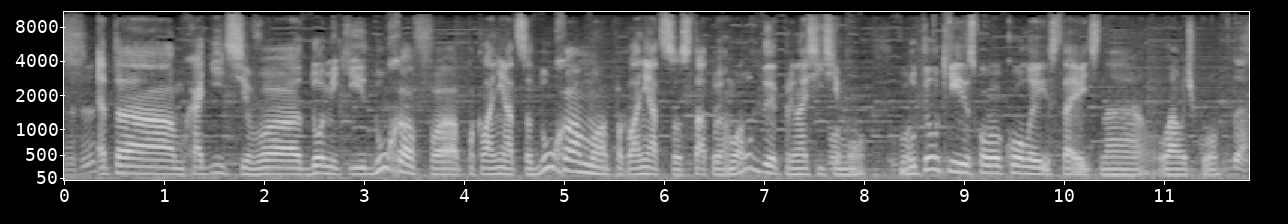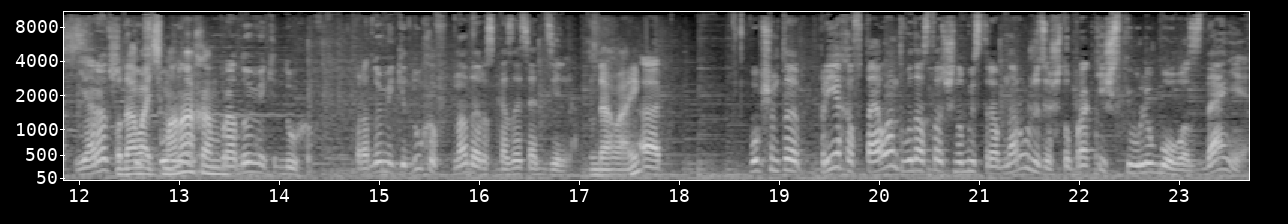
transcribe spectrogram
uh-huh. это ходить в домики духов, э, поклоняться духам, поклоняться статуям вот. Будды, приносить вот. ему вот. бутылки с кока-колой, ставить на лавочку, да. Я рад, подавать что монахам. Про домики духов. Про домики духов надо рассказать отдельно. Давай. А, в общем-то, приехав в Таиланд, вы достаточно быстро обнаружите, что практически у любого здания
